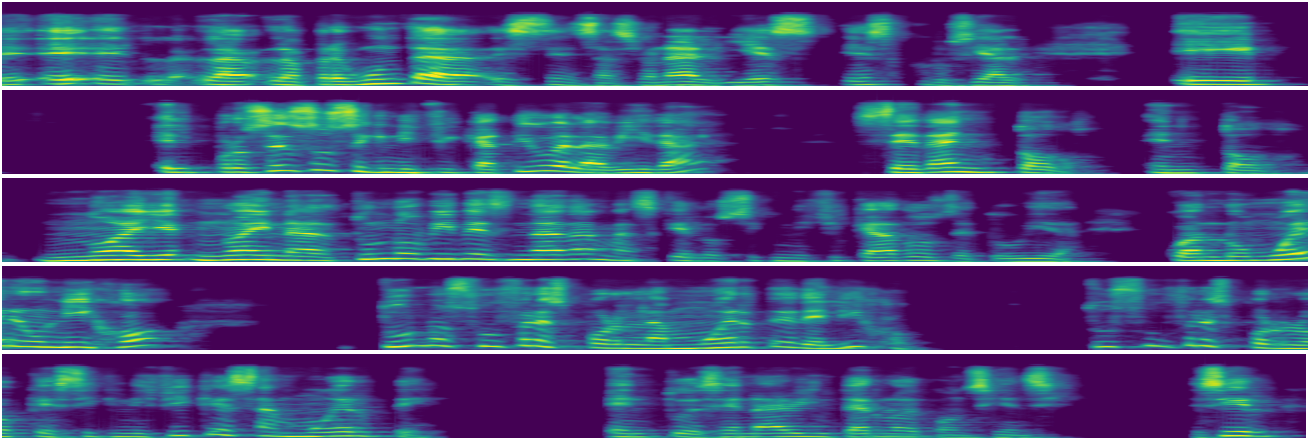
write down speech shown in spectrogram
eh, eh, eh, la, pregunta es sensacional y es, es crucial. el proceso significativo de la vida se da en todo, en todo. No hay, no hay nada. Tú no vives nada más que los significados de tu vida. Cuando muere un hijo, tú no sufres por la muerte del hijo, tú sufres por lo que significa esa muerte en tu escenario interno de conciencia. Es decir,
